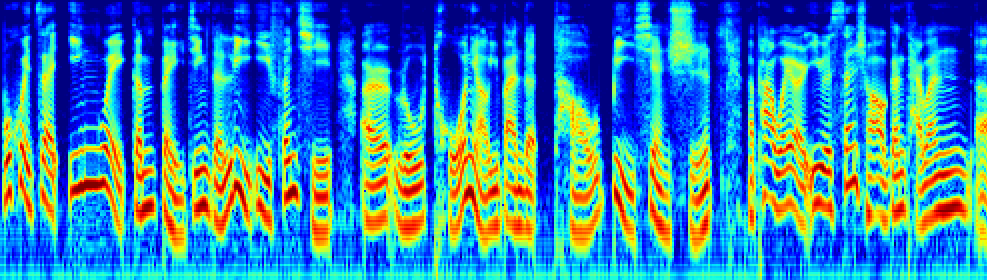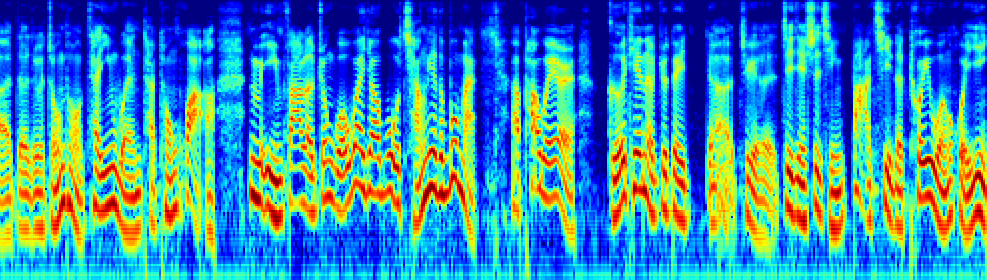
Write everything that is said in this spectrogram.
不会再因为跟北京的利益分歧而如鸵鸟一般的逃避现实。那帕维尔一月三十号跟台湾呃的这个总统蔡英文他通话啊，那么引发了中国外交部强烈的不满啊，帕维尔。隔天呢，就对呃这个这件事情霸气的推文回应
